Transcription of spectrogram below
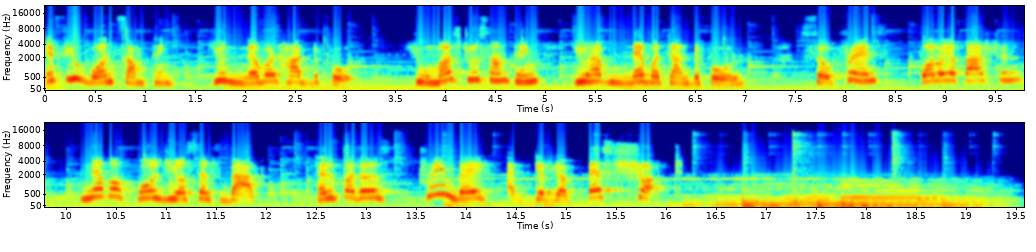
If you want something you never had before, you must do something you have never done before. So, friends, follow your passion, never hold yourself back, help others, dream big, and give your best shot.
